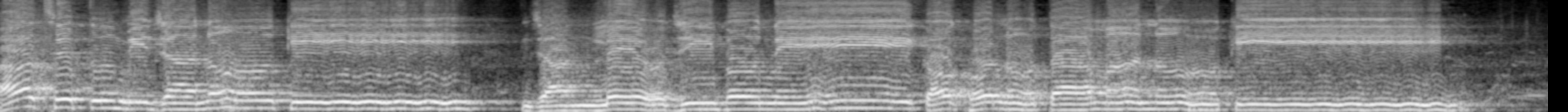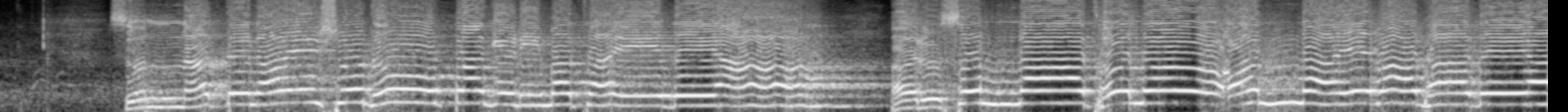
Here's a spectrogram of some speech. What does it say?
আছে তুমি জানো কি? জানলেও জীবনে কখনো তা মানো কি? সুন্নাত নয় শুধু পাগড়ি মাথায় দেয়া, আর সুন্নাত হলো অন্যায় বাধা দেয়া।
